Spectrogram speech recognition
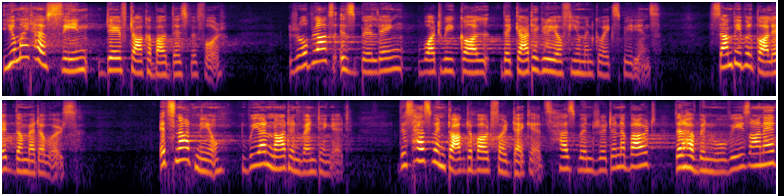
You might have seen Dave talk about this before. Roblox is building what we call the category of human co-experience. Some people call it the metaverse. It's not new. We are not inventing it. This has been talked about for decades, has been written about. There have been movies on it.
